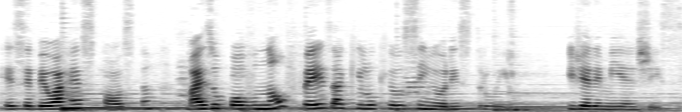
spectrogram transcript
recebeu a resposta, mas o povo não fez aquilo que o Senhor instruiu. E Jeremias disse:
